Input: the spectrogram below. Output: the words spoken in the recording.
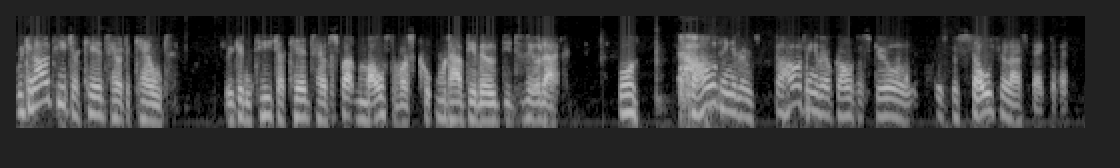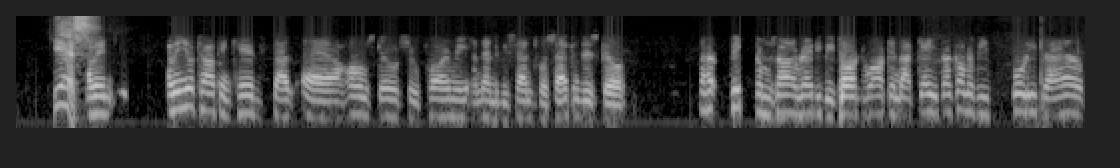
We can all teach our kids how to count. We can teach our kids how to spot. Most of us would have the ability to do that. But the whole thing about the whole thing about going to school is the social aspect of it. Yes. I mean, I mean, you're talking kids that uh, are homeschooled through primary and then to be sent to a secondary school. They're victims already before they walk in that gate. They're going to be bullied to hell.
